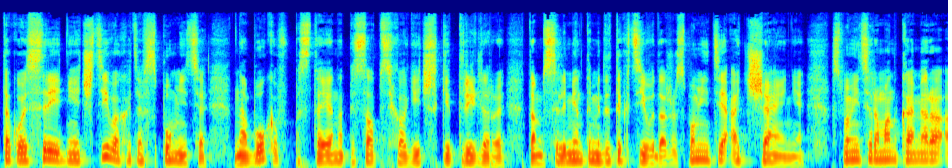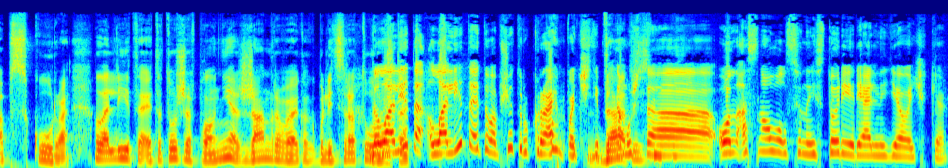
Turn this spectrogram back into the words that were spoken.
такое среднее чтиво, хотя вспомните, Набоков постоянно писал психологические триллеры, там с элементами детектива даже. Вспомните «Отчаяние», вспомните роман «Камера обскура», «Лолита», это тоже вполне жанровая как бы литература. Да, Это- Лолита, Лолита это вообще true crime почти, Да, потому что он основывался на истории реальной девочки.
